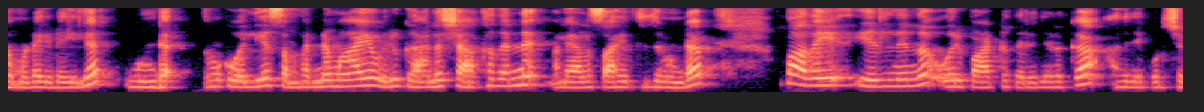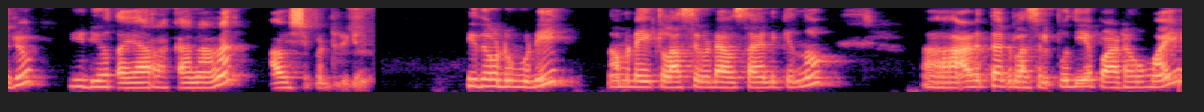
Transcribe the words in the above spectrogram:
നമ്മുടെ ഇടയിൽ ഉണ്ട്. നമുക്ക് വലിയ സമ്പന്നമായ ഒരു ഗാനശാഖ തന്നെ മലയാള സാഹിത്യത്തിനുണ്ട്. അപ്പോൾ അത് ഇതിൽ നിന്ന് ഒരു പാട്ട് തിരഞ്ഞെടുക്കുക. അതിനെക്കുറിച്ചൊരു വീഡിയോ തയ്യാറാക്കാനാണ് ആവശ്യപ്പെട്ടിരിക്കുന്നത്. ഇതോടുകൂടി നമ്മുടെ ഈ ക്ലാസ് ഇവിടെ അവസാനിക്കുന്നു. അടുത്ത ക്ലാസ്സിൽ പുതിയ പാഠവുമായി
